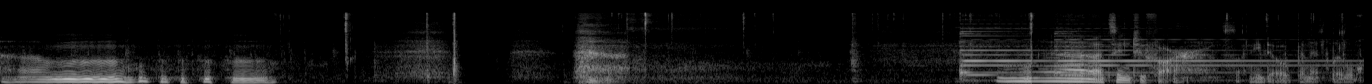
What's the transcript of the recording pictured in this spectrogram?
um, In too far, so I need to open it a little,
